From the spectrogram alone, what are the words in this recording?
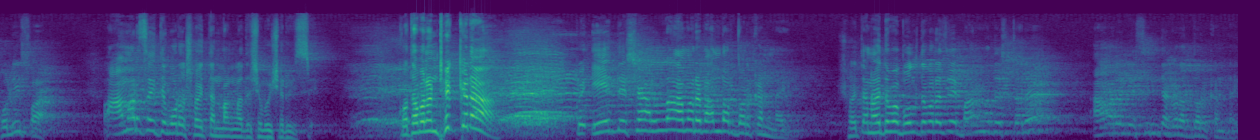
খলিফা, আমার চাইতে বড় শয়তান বাংলাদেশে বসে রয়েছে। কথা বলেন ঠিক কিনা? তো এই দেশে আল্লাহ আমার বান্দার দরকার নাই। শয়তান হয়তো বা বলতে পারে যে বাংলাদেশ বাংলাদেশটারে আমার নিয়ে চিন্তা করার দরকার নাই।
